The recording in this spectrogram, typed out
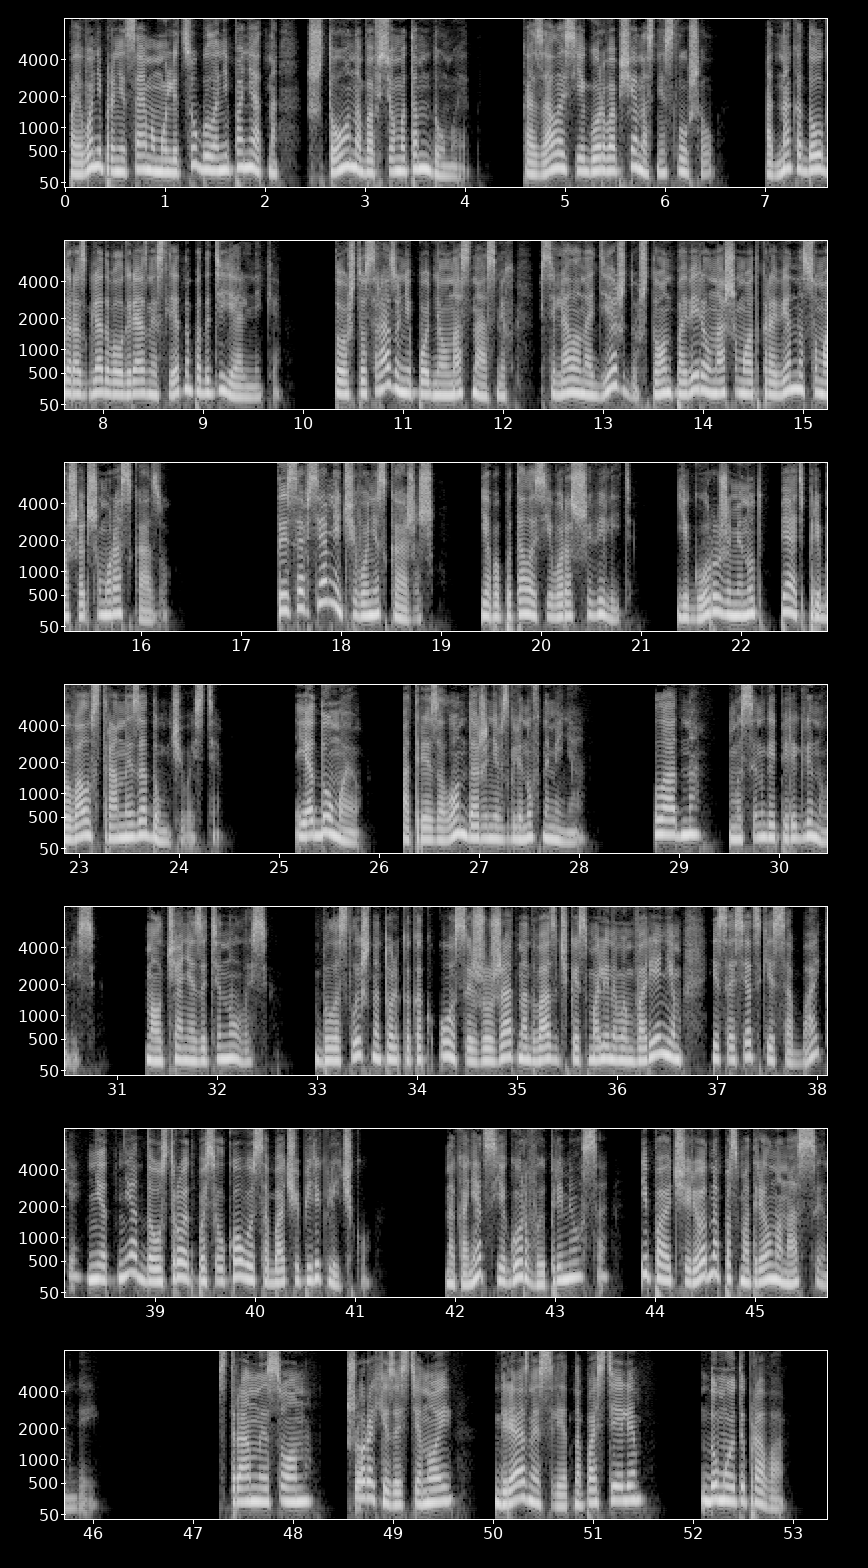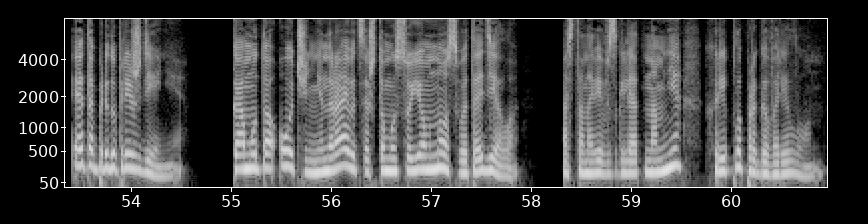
По его непроницаемому лицу было непонятно, что он обо всем этом думает. Казалось, Егор вообще нас не слушал. Однако долго разглядывал грязный след на пододеяльнике. То, что сразу не поднял нас на смех, вселяло надежду, что он поверил нашему откровенно сумасшедшему рассказу. «Ты совсем ничего не скажешь?» Я попыталась его расшевелить. Егор уже минут пять пребывал в странной задумчивости. «Я думаю», — отрезал он, даже не взглянув на меня. «Ладно», — мы с Ингой переглянулись. Молчание затянулось. Было слышно только, как осы жужжат над вазочкой с малиновым вареньем, и соседские собаки нет-нет да устроят поселковую собачью перекличку. Наконец Егор выпрямился и поочередно посмотрел на нас с Ингой. «Странный сон, шорохи за стеной, грязный след на постели. Думаю, ты права. Это предупреждение. Кому-то очень не нравится, что мы суем нос в это дело». Остановив взгляд на мне, хрипло проговорил он.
